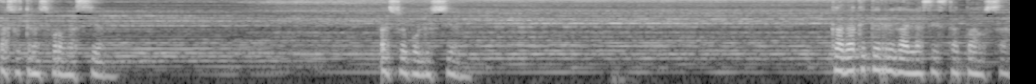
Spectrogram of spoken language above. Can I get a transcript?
a su transformación, a su evolución. Cada que te regalas esta pausa,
